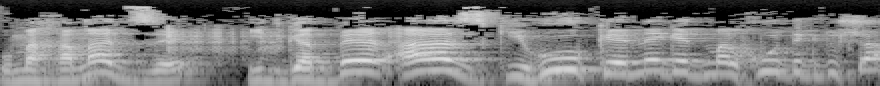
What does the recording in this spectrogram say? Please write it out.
ומחמת זה התגבר אז כי הוא כנגד מלכות דקדושה.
